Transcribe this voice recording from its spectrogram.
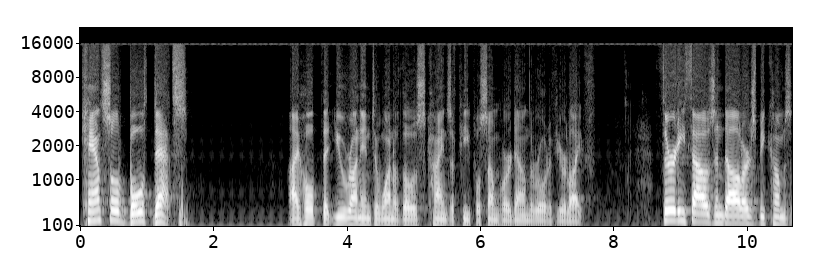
canceled both debts. I hope that you run into one of those kinds of people somewhere down the road of your life. $30,000 becomes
